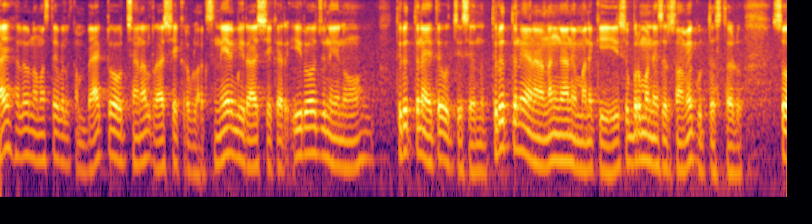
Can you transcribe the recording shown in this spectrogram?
హాయ్ హలో నమస్తే welcome back to our channel Rajasekhar blogs నేను మీ రాజశేఖర్. ఈరోజు నేను తిరుత్తుని అయితే వచ్చేసాను. తిరుత్తుని అని అనగానే మనకి సుబ్రహ్మణ్యేశ్వర స్వామి గుర్తొస్తాడు. సో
